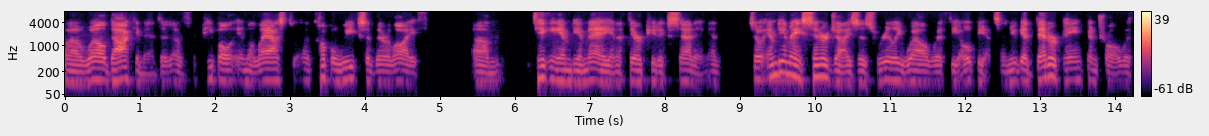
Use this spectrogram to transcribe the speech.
uh, well documented of people in the last uh, couple weeks of their life um, taking MDMA in a therapeutic setting. And so MDMA synergizes really well with the opiates and you get better pain control with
